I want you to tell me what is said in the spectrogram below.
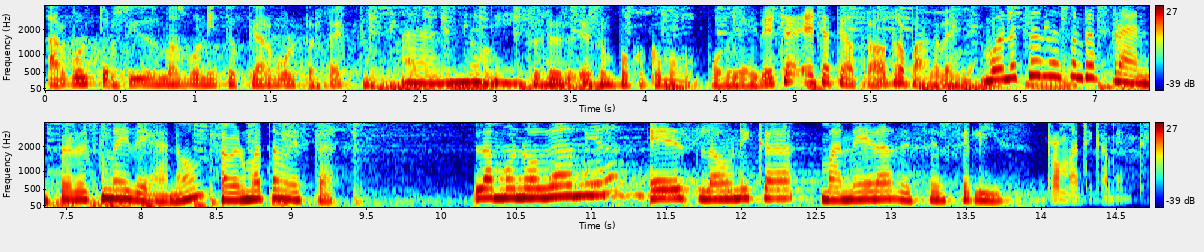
árbol torcido es más bonito que árbol perfecto. Ah, Entonces es un poco como podría ir. échate otra, otro par, venga. Bueno, esto no es un refrán, pero es una idea, ¿no? A ver, mátame esta. La monogamia es la única manera de ser feliz románticamente.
